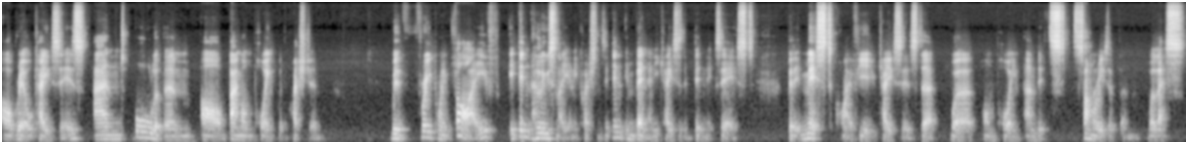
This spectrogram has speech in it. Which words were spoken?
are real cases, and all of them are bang on point with the question. With 3.5, it didn't hallucinate any questions, it didn't invent any cases that didn't exist, but it missed quite a few cases that were on point, and its summaries of them were less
